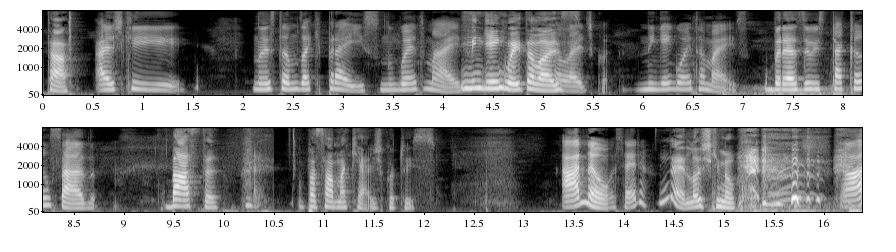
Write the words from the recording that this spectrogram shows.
Tá. Acho que não estamos aqui pra isso. Não aguento mais. Ninguém aguenta mais. Ninguém aguenta mais. O Brasil está cansado. Basta. Vou passar uma maquiagem enquanto isso. Ah, não. Sério? Não é, lógico que não. Ah.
